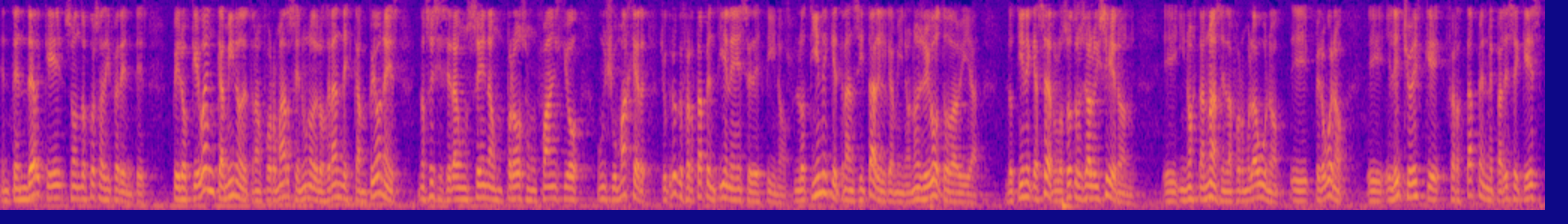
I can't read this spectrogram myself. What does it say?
entender que son dos cosas diferentes. Pero que va en camino de transformarse en uno de los grandes campeones, no sé si será un Senna, un Prost, un Fangio, un Schumacher, yo creo que Verstappen tiene ese destino. Lo tiene que transitar el camino, no llegó todavía. Lo tiene que hacer, los otros ya lo hicieron eh, y no están más en la Fórmula 1. Eh, pero bueno, eh, el hecho es que Verstappen me parece que es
